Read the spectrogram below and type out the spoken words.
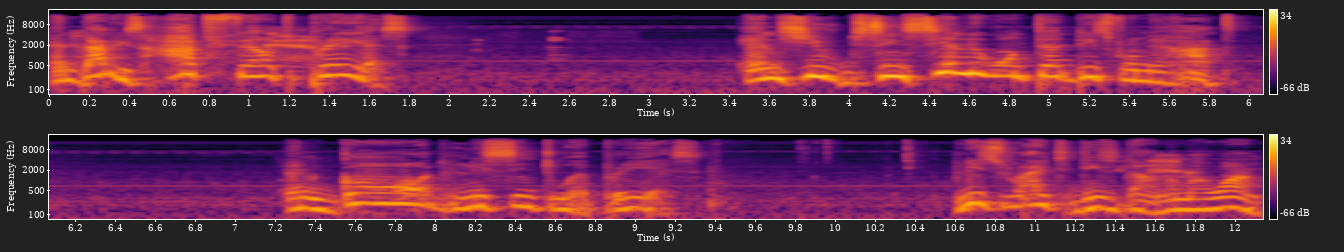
And that is heartfelt prayers. And she sincerely wanted this from her heart. And God listened to her prayers. Please write this down. Number one,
